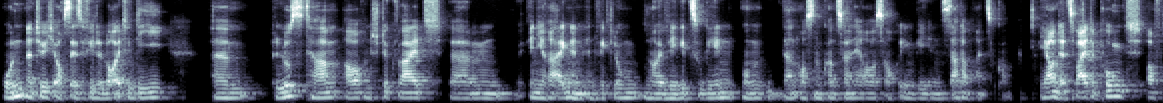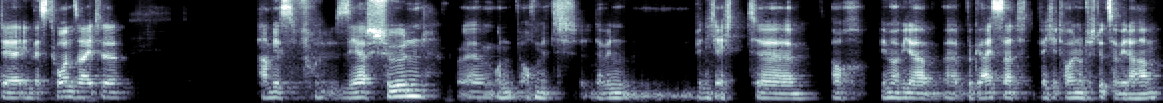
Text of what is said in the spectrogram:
und natürlich auch sehr, sehr viele Leute, die ähm, Lust haben, auch ein Stück weit ähm, in ihrer eigenen Entwicklung neue Wege zu gehen, um dann aus einem Konzern heraus auch irgendwie in ein Startup reinzukommen. Ja, und der zweite Punkt auf der Investorenseite haben wir es sehr schön ähm, und auch mit, da bin, bin ich echt äh, auch immer wieder äh, begeistert, welche tollen Unterstützer wir da haben.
